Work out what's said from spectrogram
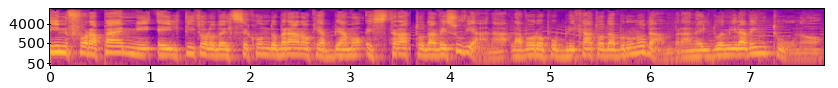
In for a Penny è il titolo del secondo brano che abbiamo estratto da Vesuviana, lavoro pubblicato da Bruno D'Ambra nel 2021.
